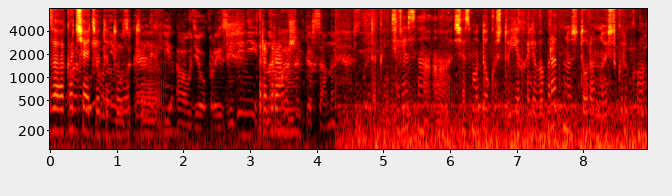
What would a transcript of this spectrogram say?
закачать вот эту вот, э, программу. Так интересно, сейчас мы только что ехали в обратную сторону из Крюкова,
